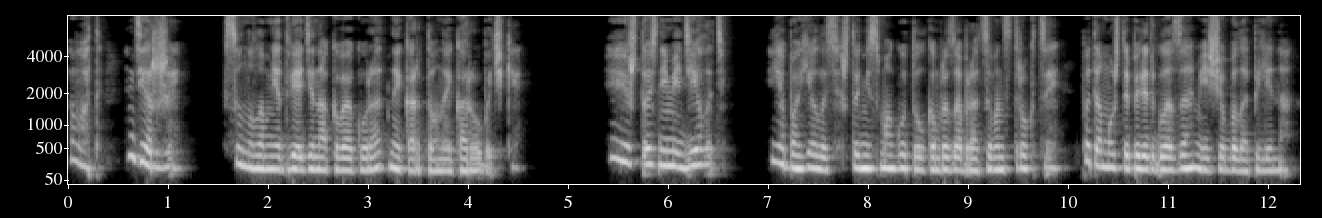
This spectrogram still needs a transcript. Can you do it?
«Вот, держи», – сунула мне две одинаковые аккуратные картонные коробочки. «И что с ними делать?» Я боялась, что не смогу толком разобраться в инструкции, потому что перед глазами еще была пелена.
